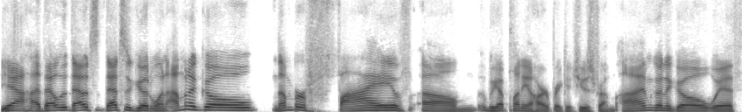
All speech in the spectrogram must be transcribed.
Yeah, that was that was that's a good one. I'm gonna go number five. Um, we got plenty of heartbreak to choose from. I'm gonna go with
